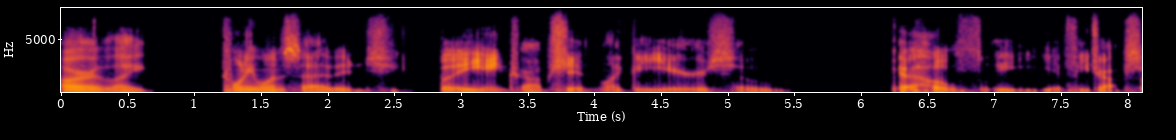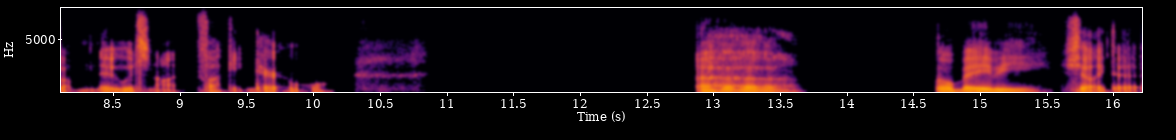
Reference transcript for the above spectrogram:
are like 21 Savage, but he ain't dropped shit in like a year, so yeah, hopefully if he drops something new, it's not fucking terrible. Uh, Lil Baby, shit like that.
